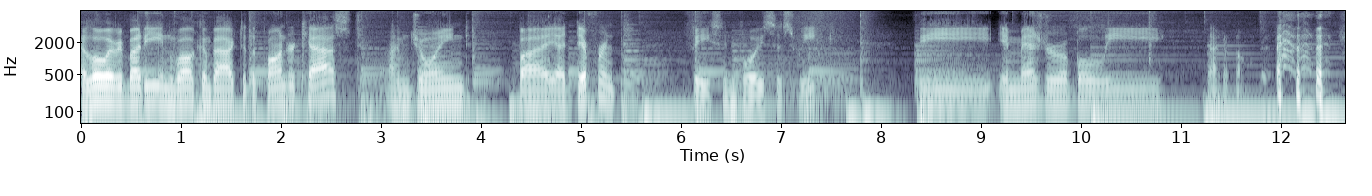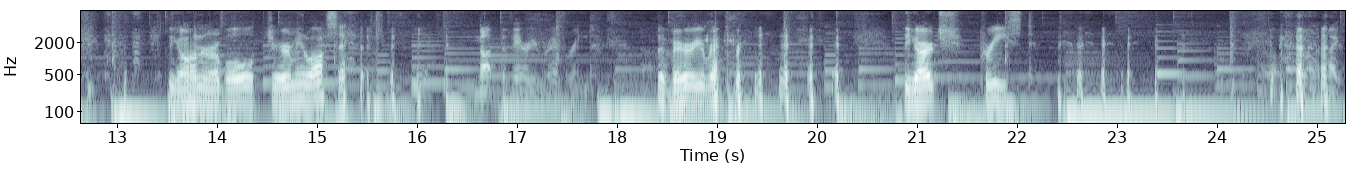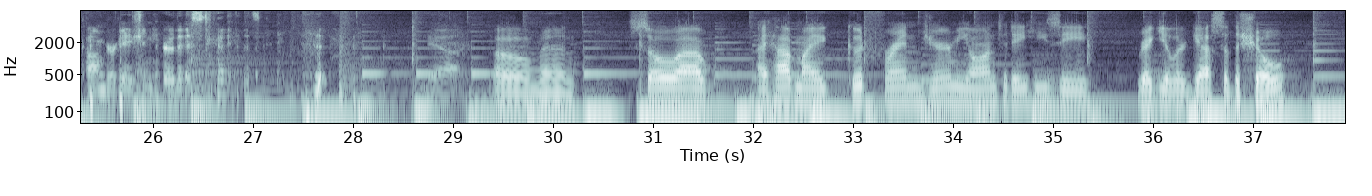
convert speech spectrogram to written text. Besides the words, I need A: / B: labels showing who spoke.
A: Hello, everybody, and welcome back to the Pondercast. I'm joined by a different face and voice this week. The immeasurably, I don't know, the Honorable Jeremy Loseth.
B: yeah, not the very reverend.
A: Uh, the very reverend. the arch priest.
B: oh, my congregation hear this. yeah.
A: Oh man. So uh, I have my good friend Jeremy on today. He's a regular guest of the show.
